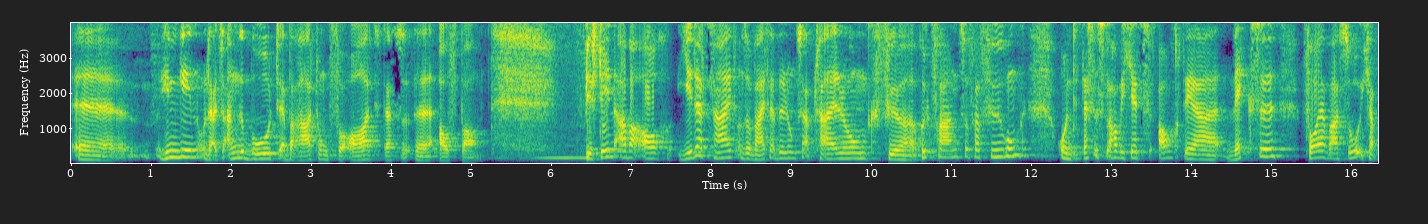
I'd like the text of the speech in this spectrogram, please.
äh, hingehen und als Angebot der Beratung vor Ort das äh, aufbauen. Wir stehen aber auch jederzeit unsere Weiterbildungsabteilung für Rückfragen zur Verfügung. Und das ist, glaube ich, jetzt auch der Wechsel. Vorher war es so, ich habe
